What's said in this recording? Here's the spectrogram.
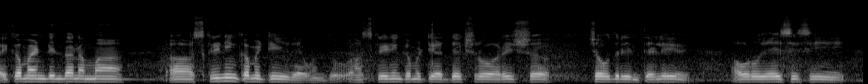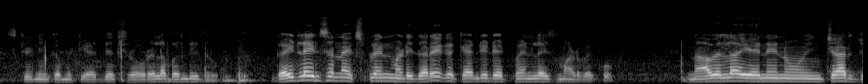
ಹೈಕಮಾಂಡಿಂದ ನಮ್ಮ ಸ್ಕ್ರೀನಿಂಗ್ ಕಮಿಟಿ ಇದೆ ಒಂದು. ಆ ಸ್ಕ್ರೀನಿಂಗ್ ಕಮಿಟಿ ಅಧ್ಯಕ್ಷರು ಹರೀಶ್ ಚೌಧರಿ ಅಂತೇಳಿ ಅವರು A C C screening committee ಅಧ್ಯಕ್ಷರು ಅವರೆಲ್ಲ ಬಂದಿದ್ದರು ಗೈಡ್ಲೈನ್ಸನ್ನು ಎಕ್ಸ್ಪ್ಲೈನ್ ಮಾಡಿದ್ದಾರೆ, ಈಗ ಕ್ಯಾಂಡಿಡೇಟ್ ಫೈನಲೈಸ್ ಮಾಡಬೇಕು. ನಾವೆಲ್ಲ ಏನೇನು ಇನ್ಚಾರ್ಜ್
